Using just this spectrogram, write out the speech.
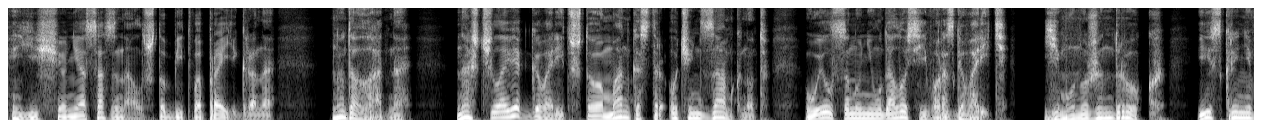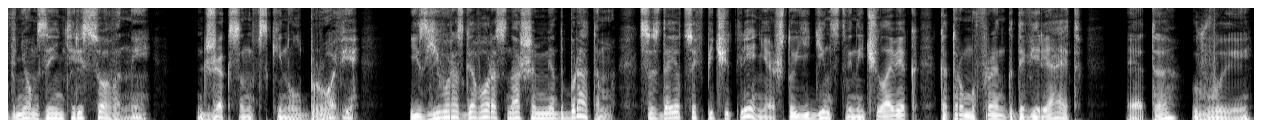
Еще не осознал, что битва проиграна. Ну да ладно. Наш человек говорит, что Манкастер очень замкнут. Уилсону не удалось его разговорить. Ему нужен друг, искренне в нем заинтересованный. Джексон вскинул брови. Из его разговора с нашим медбратом создается впечатление, что единственный человек, которому Фрэнк доверяет, — это вы.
